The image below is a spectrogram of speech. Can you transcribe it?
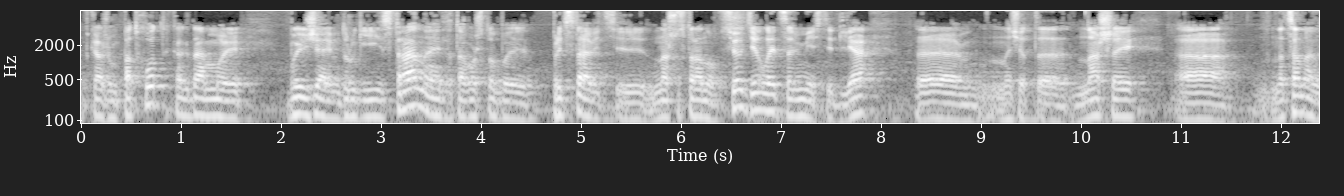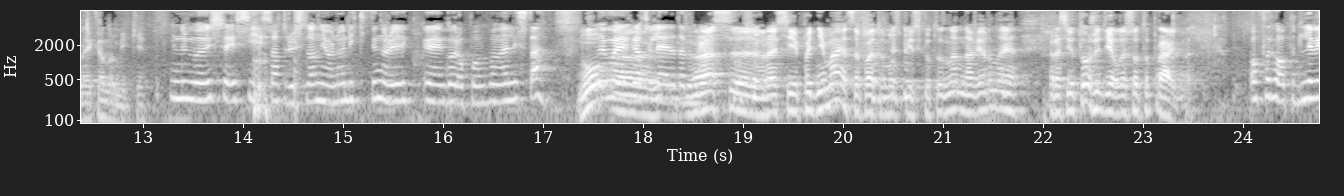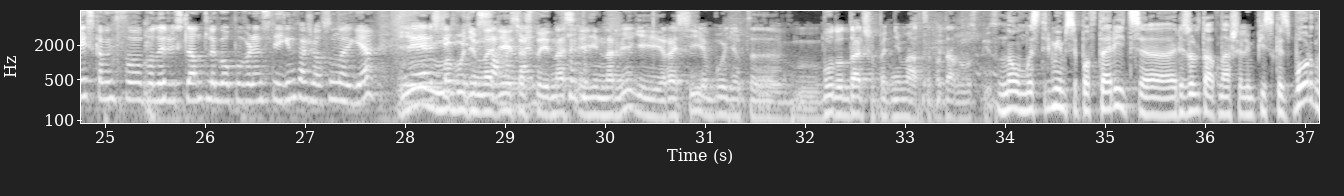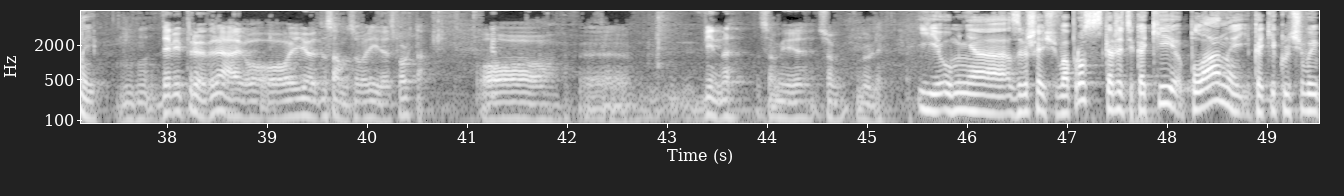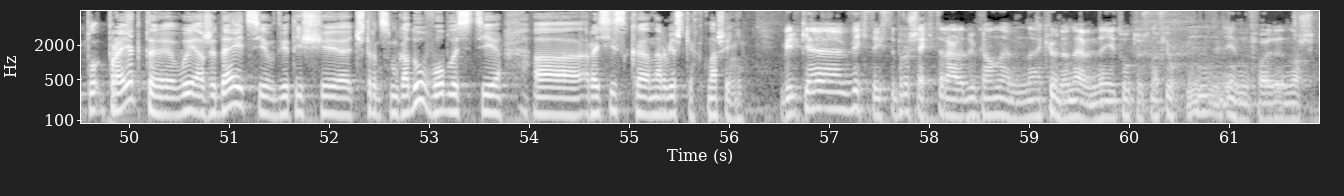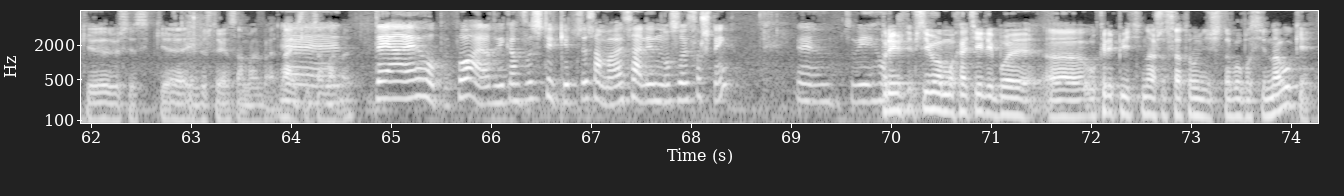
скажем, подход, когда мы выезжаем в другие страны для того, чтобы представить э, нашу страну. Все делается вместе для э, значит, э, нашей э, национальной экономики. Det må jo si- sies at Russland gjør noe riktig når de eh, går oppover på den lista. Ну, э, раз э, Россия поднимается по этому списку, то, на- наверное, Россия тоже делает что-то правильно. Og forhåpentligvis kan vi få både Russland til å gå oppover den stigen, kanskje også Norge. И ved мы будем надеяться, что и, нас- и Норвегия, и Россия будет, э, будут дальше подниматься по данному списку. Ну, мы стремимся повторить э, результат нашей олимпийской сборной. Det vi prøver er å, å gjøre det samme som våre idrettsfolk. Da. Og eh, vinne så mye som mulig. И у меня завершающий вопрос. Скажите, какие планы и какие ключевые пл- проекты вы ожидаете в 2014 году в области э, российско-норвежских отношений? Hvilke viktigste prosjekter er det du kan nevne, kunne nevne i 2014 innenfor norsk-russisk industrielt samarbeid? Eh, Næringslivssamarbeid? Det jeg håper på, er at vi kan få styrket samarbeid, særlig også i forskning. Eh, Så vi håper, Прежде всего мы хотели бы э, укрепить наше сотрудничество в области науки.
